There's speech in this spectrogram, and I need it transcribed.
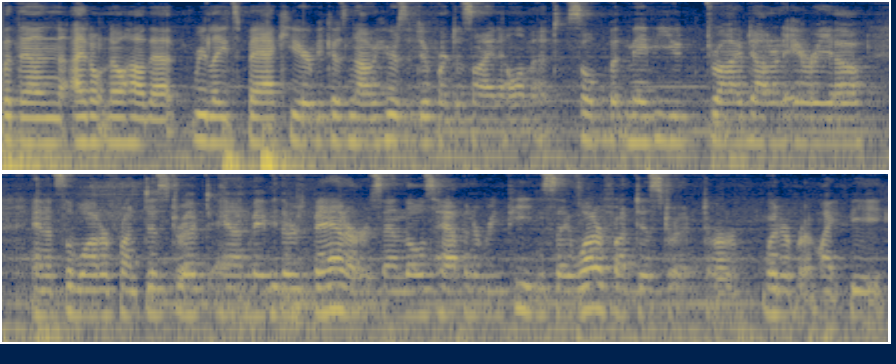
but then I don't know how that relates back here, because now here's a different design element. So, but maybe you drive down an area, and it's the waterfront district, and maybe there's banners, and those happen to repeat and say waterfront district, or whatever it might be.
